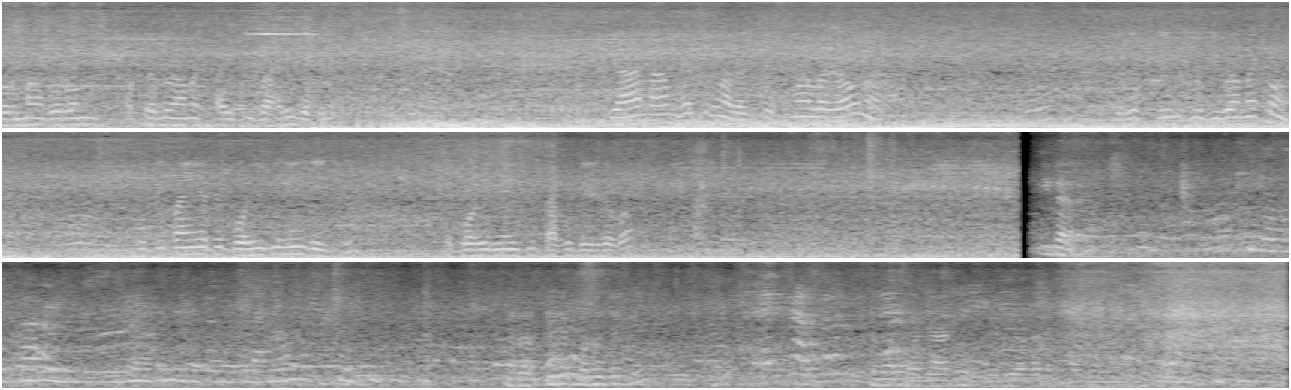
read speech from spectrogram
गर्मा गर्म होटल आम खाई बाहरी गलु क्या नाम है तुम्हारा चश्मा लगाओ ना ଏବେ ଫିଲ୍ କୁ ଯିବା ନା କ'ଣ ସେଥିପାଇଁ ଏବେ ବହିକି ନେଇ ଦେଇଛି ସେ ବହି ନେଇକି ତାକୁ ଦେଇଦେବା ରାତିରେ ପଢ଼ୁଛ କି ତୁମ ବଜାରକୁ ଭିଡ଼ିଓଟା ଦେଖାଯାଏ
